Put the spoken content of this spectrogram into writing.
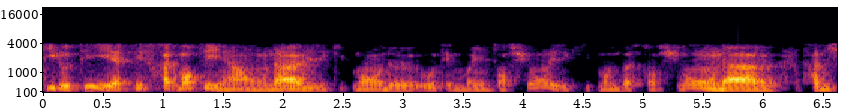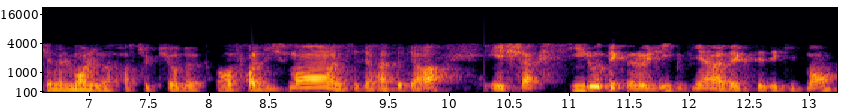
siloté et assez fragmenté. Hein. On a les équipements de haute et moyenne tension, les équipements de basse tension, on a euh, traditionnellement les infrastructures de refroidissement, etc., etc. Et chaque silo technologique vient avec ses équipements,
